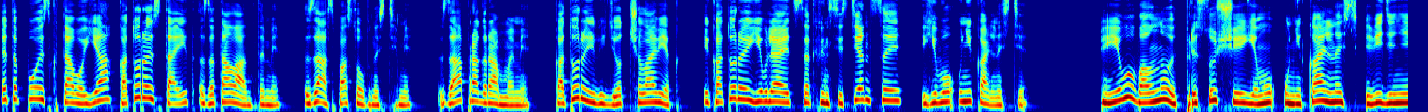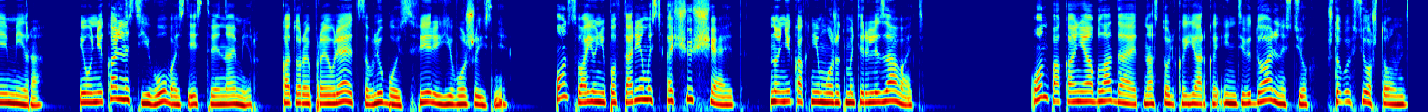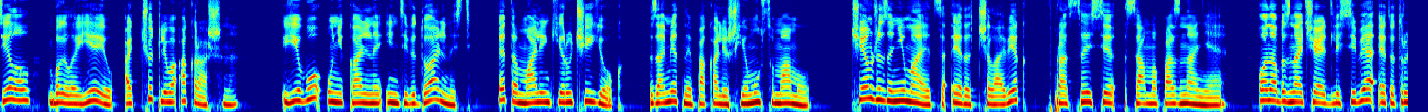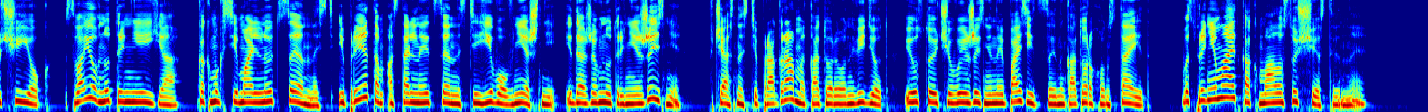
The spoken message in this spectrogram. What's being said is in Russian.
Это поиск того «я», которое стоит за талантами, за способностями, за программами, которые ведет человек и которая является консистенцией его уникальности. Его волнует присущая ему уникальность видения мира и уникальность его воздействия на мир, которая проявляется в любой сфере его жизни – он свою неповторимость ощущает, но никак не может материализовать. Он пока не обладает настолько яркой индивидуальностью, чтобы все, что он делал, было ею отчетливо окрашено. Его уникальная индивидуальность – это маленький ручеек, заметный пока лишь ему самому. Чем же занимается этот человек в процессе самопознания? Он обозначает для себя этот ручеек, свое внутреннее «я», как максимальную ценность, и при этом остальные ценности его внешней и даже внутренней жизни, в частности программы, которые он ведет, и устойчивые жизненные позиции, на которых он стоит, воспринимает как малосущественные.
